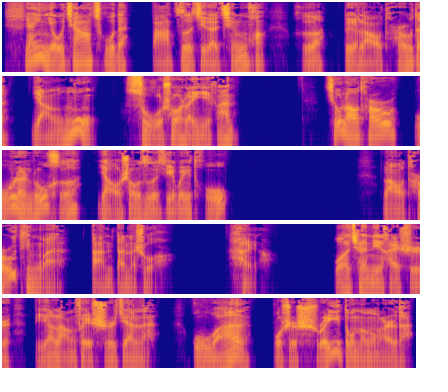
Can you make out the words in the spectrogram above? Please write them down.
添油加醋的把自己的情况和对老头的仰慕诉说了一番，求老头无论如何要收自己为徒。老头听完，淡淡的说：“哎呀，我劝你还是别浪费时间了，古玩不是谁都能玩的。”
